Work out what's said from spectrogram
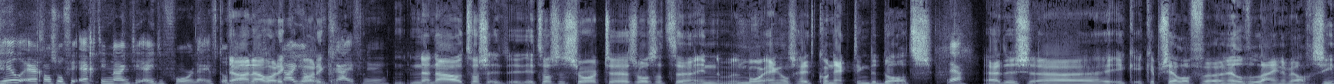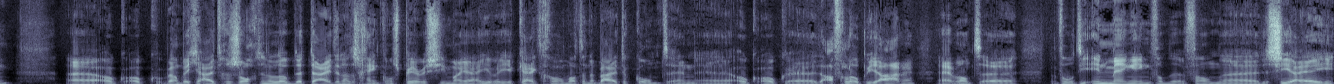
heel erg alsof je echt in 1984 leeft? Of Ja, nou, waar ik- waar ik- nu? Nou, nou, het, was, het, het was een soort, eh, zoals dat eh, in een mooi Engels heet, connecting the dots. Ja. Dus eh, ik, ik heb zelf heel veel lijnen wel gezien. Eh, ook, ook wel een beetje uitgezocht in de loop der tijd. En dat is geen conspiracy, maar ja, je, je kijkt gewoon wat er naar buiten komt. En eh, ook, ook eh, de afgelopen jaren. Hè, want bijvoorbeeld die inmenging van de, van, de CIA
